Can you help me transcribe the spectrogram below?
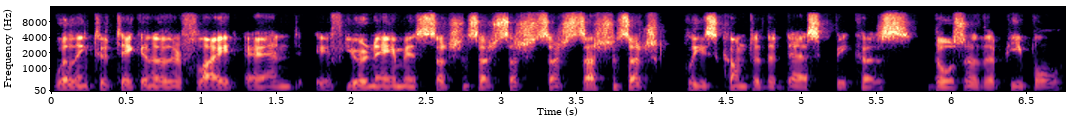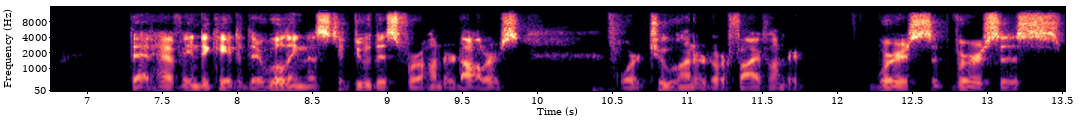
willing to take another flight and if your name is such and such such and such such and such please come to the desk because those are the people that have indicated their willingness to do this for $100 or 200 or 500 whereas versus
